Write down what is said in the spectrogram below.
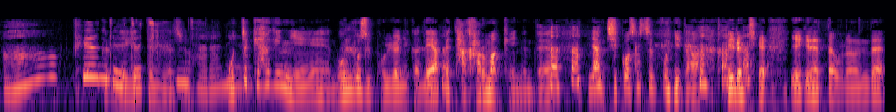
아, 표현들도 참. 잘하네요. 어떻게 하겠니? 먼 곳을 보려니까 내 앞에 다 가로막혀 있는데 그냥 짚고 섰을 뿐이다. 이렇게 얘기를 했다고 그러는데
